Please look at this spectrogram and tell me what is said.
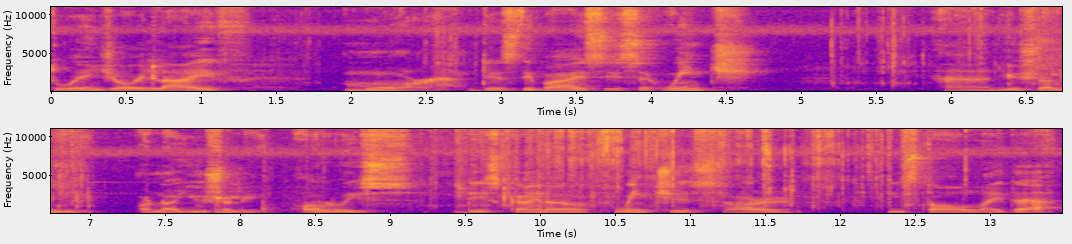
to enjoy life more. This device is a winch and usually or not usually. Always these kind of winches are installed like that.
